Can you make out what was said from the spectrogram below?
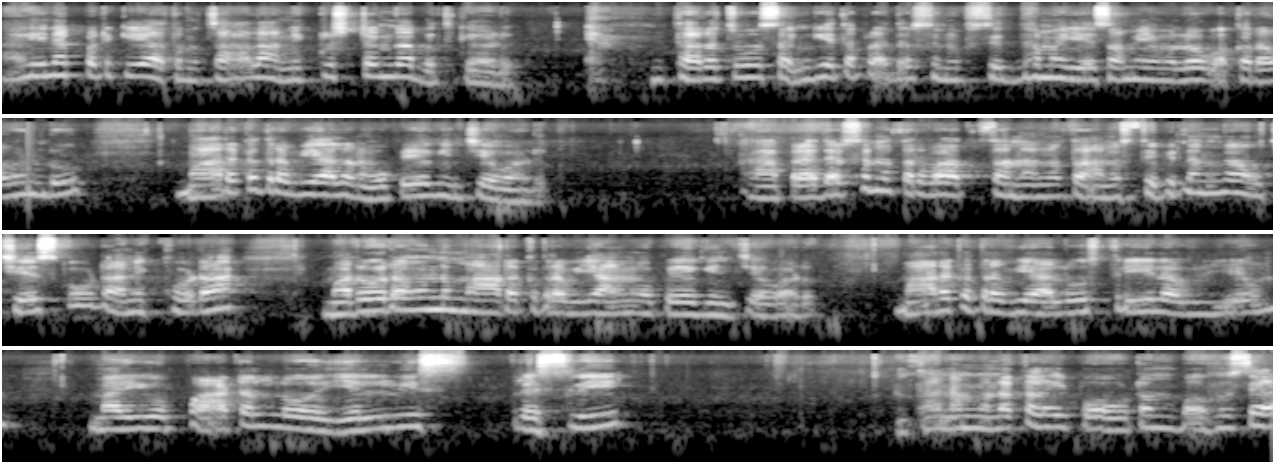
అయినప్పటికీ అతను చాలా నికృష్టంగా బతికాడు. తరచూ సంగీత ప్రదర్శనకు సిద్ధమయ్యే సమయంలో ఒక రౌండు మారక ద్రవ్యాలను ఉపయోగించేవాడు. ఆ ప్రదర్శన తర్వాత తనను తాను స్థిమితంగా చేసుకోవడానికి కూడా మరో రౌండ్ మారక ద్రవ్యాలను ఉపయోగించేవాడు. మారక ద్రవ్యాలు స్త్రీలవ్యం మరియు పాటల్లో ఎల్విస్ ప్రెస్లీ తన మునకలైపోవటం బహుశా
